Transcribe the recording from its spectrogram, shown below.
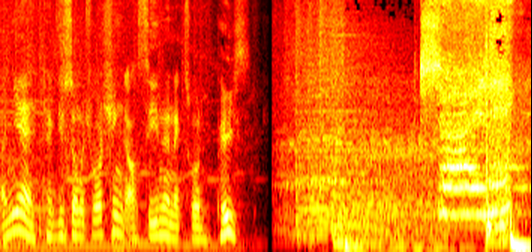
And yeah, thank you so much for watching. I'll see you in the next one. Peace. Shining.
